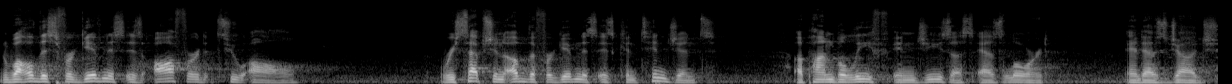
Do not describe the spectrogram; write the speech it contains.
And while this forgiveness is offered to all, reception of the forgiveness is contingent upon belief in Jesus as Lord and as judge.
